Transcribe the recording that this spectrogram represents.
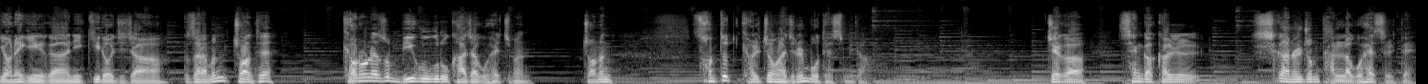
연애 기간이 길어지자 그 사람은 저한테 결혼해서 미국으로 가자고 했지만 저는 선뜻 결정하지를 못했습니다. 제가 생각할 시간을 좀 달라고 했을 때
